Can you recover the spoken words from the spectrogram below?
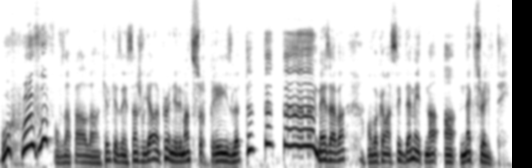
Ouf, ouf, ouf. On vous en parle dans quelques instants. Je vous garde un peu un élément de surprise. Là. Mais avant, on va commencer dès maintenant en actualité.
